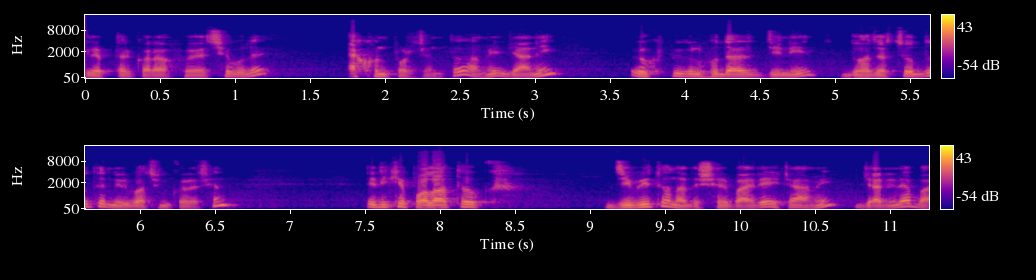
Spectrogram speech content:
গ্রেপ্তার করা হয়েছে বলে এখন পর্যন্ত আমি জানি। রফিকুল হুদার যিনি দু হাজার চোদ্দোতে নির্বাচন করেছেন, তিনি কি পলাতক জীবিত না দেশের বাইরে, এটা আমি জানি না বা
